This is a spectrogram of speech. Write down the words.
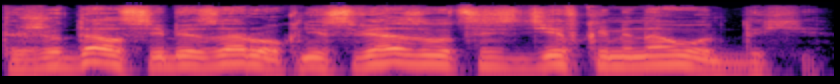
Ты же дал себе зарок не связываться с девками на отдыхе.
